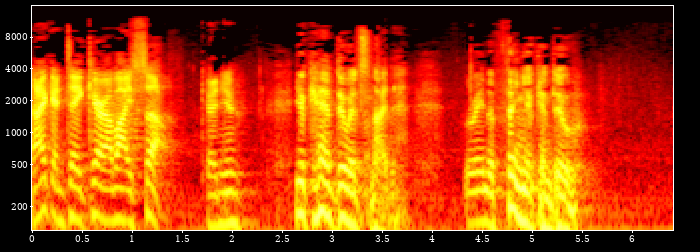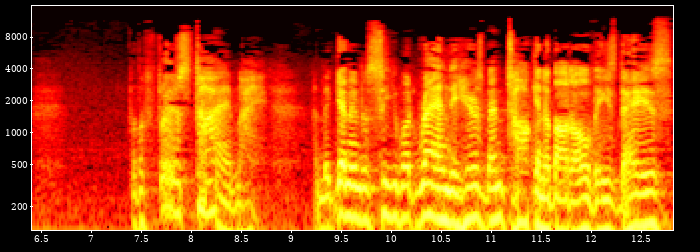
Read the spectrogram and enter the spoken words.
I can take care of myself. Can you? You can't do it, Snyder. There ain't a thing you can do. For the first time, I, I'm beginning to see what Randy here's been talking about all these days.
